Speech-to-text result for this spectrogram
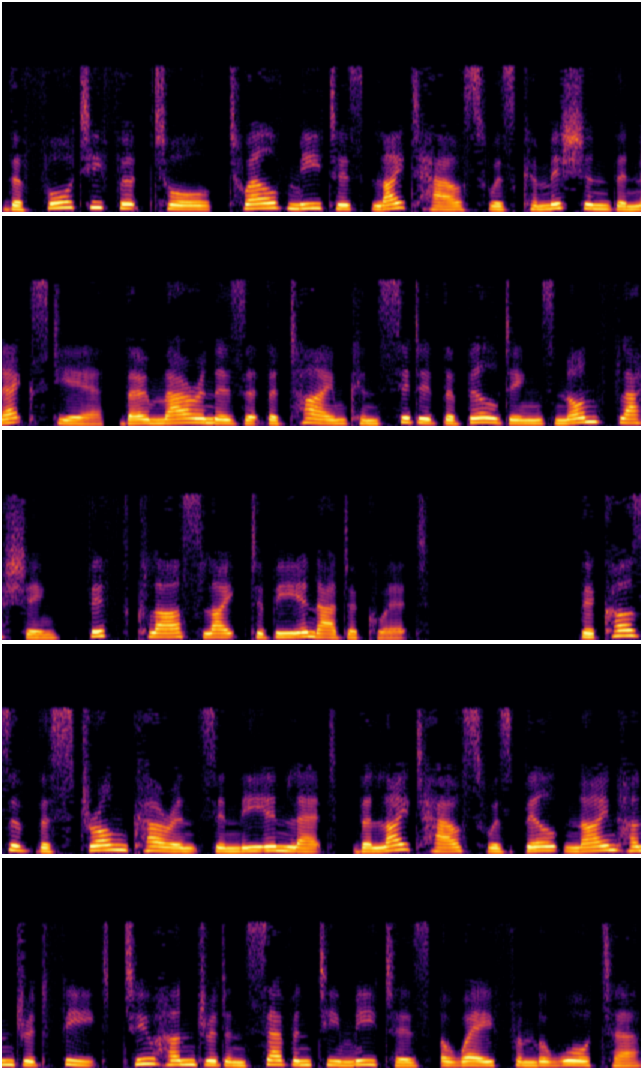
The 40-foot-tall 12 meters lighthouse was commissioned the next year, though mariners at the time considered the building's non-flashing, fifth-class light to be inadequate. Because of the strong currents in the inlet, the lighthouse was built 900 feet 270 meters away from the water,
